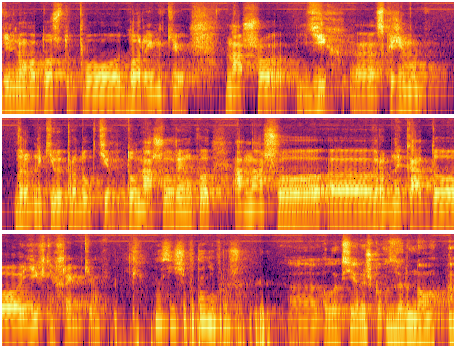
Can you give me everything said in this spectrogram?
вільного доступу до ринків нашого їх, е, скажімо. Виробників і продуктів до нашого ринку, а нашого е, виробника до їхніх ринків. У нас є ще питання, прошу. Олексій Ришков, зерно. Е,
